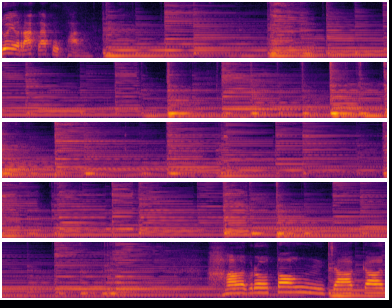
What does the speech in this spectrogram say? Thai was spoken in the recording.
ด้วยรักและผูกพันหากเราต้องจากกัน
